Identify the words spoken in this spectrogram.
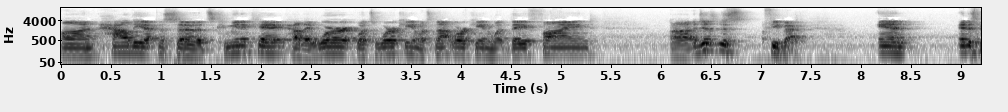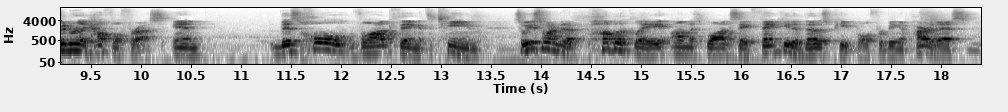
on how the episodes communicate, how they work, what's working, what's not working, what they find, uh, just just feedback, and and it's been really helpful for us. And this whole vlog thing, it's a team. So we just wanted to publicly on this vlog say thank you to those people for being a part of this. Mm-hmm.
